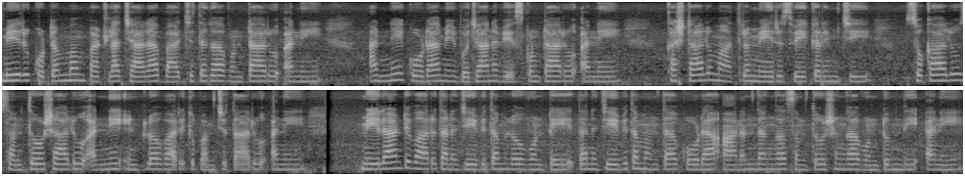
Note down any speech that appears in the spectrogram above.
మీరు కుటుంబం పట్ల చాలా బాధ్యతగా ఉంటారు అని అన్నీ కూడా మీ భుజాన వేసుకుంటారు అని కష్టాలు మాత్రం మీరు స్వీకరించి సుఖాలు సంతోషాలు అన్నీ ఇంట్లో వారికి పంచుతారు అని మీలాంటి వారు తన జీవితంలో ఉంటే తన జీవితం అంతా కూడా ఆనందంగా సంతోషంగా ఉంటుంది అని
